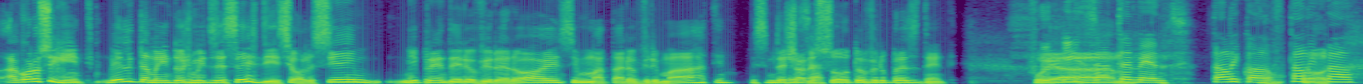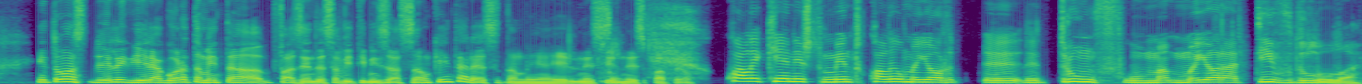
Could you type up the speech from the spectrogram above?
agora é o seguinte: ele também em 2016 disse: olha, se me prenderem eu viro herói, se me matarem eu viro Marte, e se me deixarem Exato. solto eu viro presidente. Foi a, Exatamente. Tal e qual, Não, tal e pronto. qual. Então, ele, ele agora também está fazendo essa vitimização que interessa também a ele nesse, Sim. nesse papel. Qual é que é neste momento, qual é o maior eh, eh, trunfo, o ma- maior ativo de Lula?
